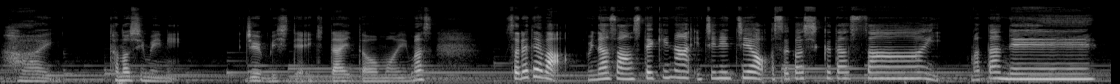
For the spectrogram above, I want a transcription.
はい楽しみに準備していきたいと思います。それでは皆さん素敵な一日をお過ごしください。またね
